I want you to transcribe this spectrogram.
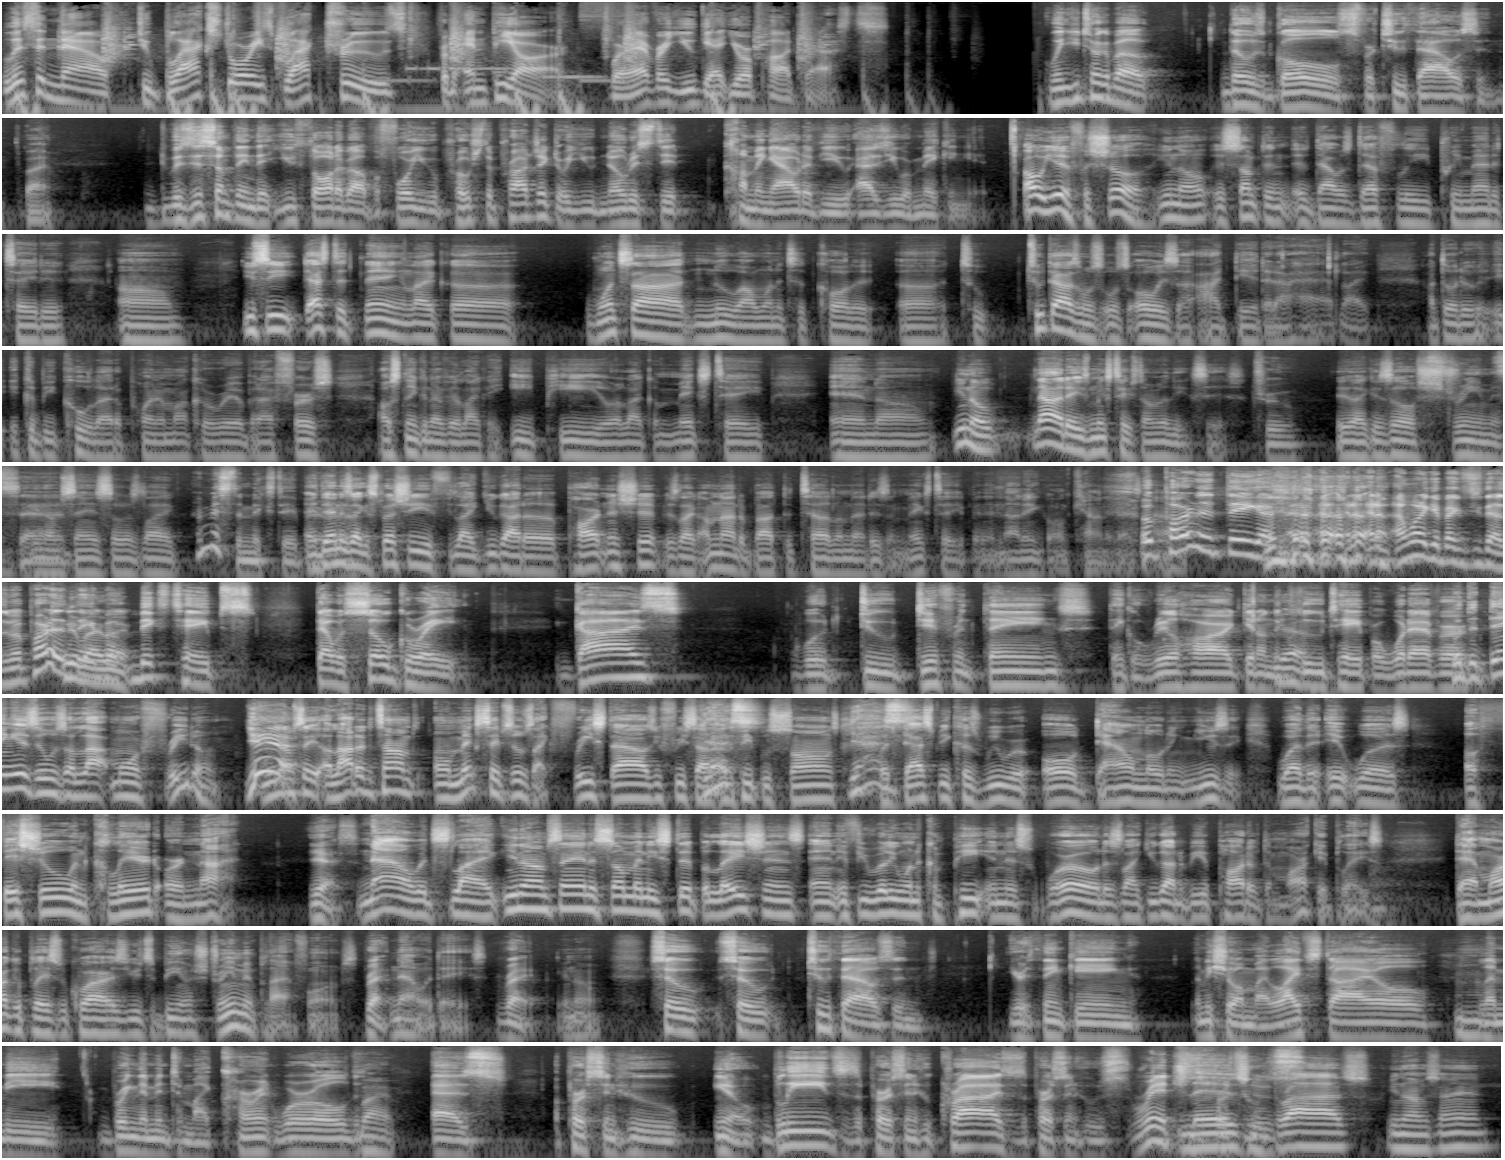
Listen now to Black Stories, Black Truths from NPR, wherever you get your podcasts. When you talk about those goals for 2000, Right. was this something that you thought about before you approached the project, or you noticed it coming out of you as you were making it? Oh yeah, for sure. You know, it's something that was definitely premeditated. Um, you see, that's the thing. Like uh, once I knew I wanted to call it uh, two, 2000 was, was always an idea that I had. Like I thought it, it could be cool at a point in my career, but at first I was thinking of it like an EP or like a mixtape. And um, you know, nowadays mixtapes don't really exist. True. It's like it's all streaming. You know what I'm saying? So it's like I missed the mixtape. and then it's like, especially if like you got a partnership, it's like I'm not about to tell them that it's a mixtape, and then now they gonna count it as. But part of the thing, I, I, I, I want to get back to 2000, but part of the thing Right, about right. mixtapes that was so great, guys would do different things. They go real hard, get on the Yeah. glue tape or whatever. But the thing is, it was a lot more freedom. You know Yeah. what I'm saying? A lot of the times on mixtapes, it was like freestyles. You freestyle other people's songs. Yes. But that's because we were all downloading music, whether it was official and cleared or not. Yes. Now it's like, you know what I'm saying? There's so many stipulations. And if you really want to compete in this world, it's like you got to be a part of the marketplace. That marketplace requires you to be on streaming platforms Right. nowadays. Right. You know? So so 2000, you're thinking, let me show them my lifestyle. Mm-hmm. Let me bring them into my current world Right. as a person who you know bleeds, as a person who cries, as a person who's rich, lives, who who's- thrives. You know what I'm saying?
